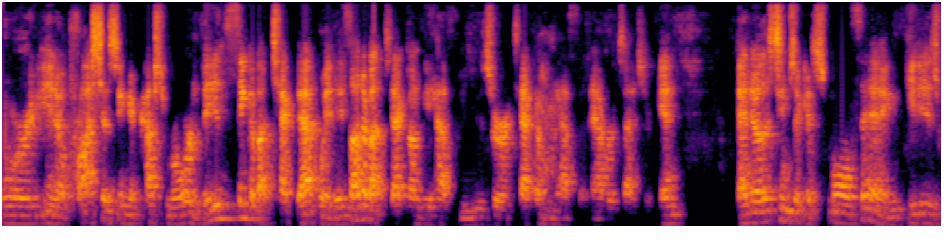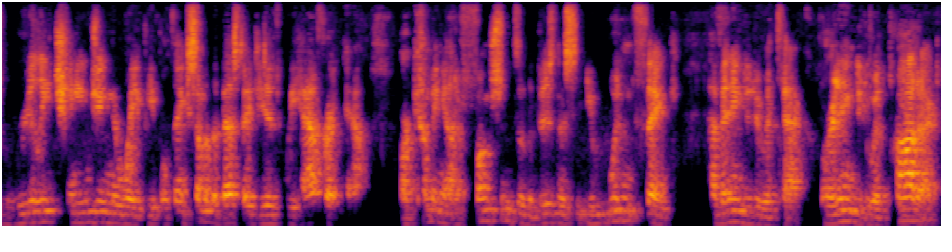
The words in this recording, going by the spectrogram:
or you know processing a customer order. They didn't think about tech that way. They thought about tech on behalf of the user or tech on behalf of an advertiser. And I know that seems like a small thing. It is really changing the way people think. Some of the best ideas we have right now are coming out of functions of the business that you wouldn't think have anything to do with tech or anything to do with product,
